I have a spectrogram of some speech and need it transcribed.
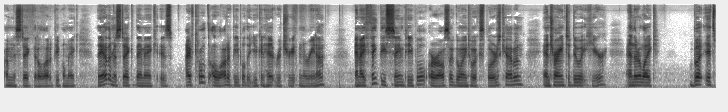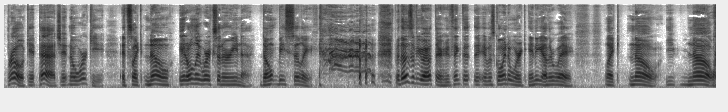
a mistake that a lot of people make. The other mistake they make is I've told a lot of people that you can hit retreat in arena and I think these same people are also going to Explorer's Cabin and trying to do it here. And they're like, but it's broke, it patch, it no worky. It's like, no, it only works in arena. Don't be silly. For those of you out there who think that it was going to work any other way, like, no, you, no,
